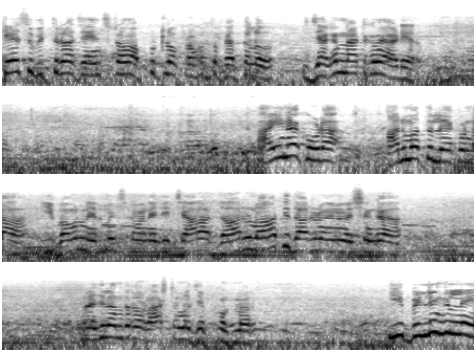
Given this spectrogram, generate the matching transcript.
కేసు విత్డ్రా చేయించడం అప్పట్లో ప్రభుత్వ పెద్దలు జగన్ నాటకమే ఆడారు. అయినా కూడా అనుమతులు లేకుండా ఈ భవనం నిర్మించడం అనేది చాలా దారుణాతి దారుణమైన విషయంగా ప్రజలందరూ రాష్ట్రంలో చెప్పుకుంటున్నారు. ఈ బిల్డింగుల్ని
